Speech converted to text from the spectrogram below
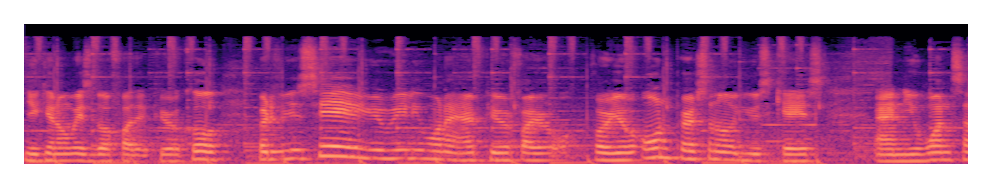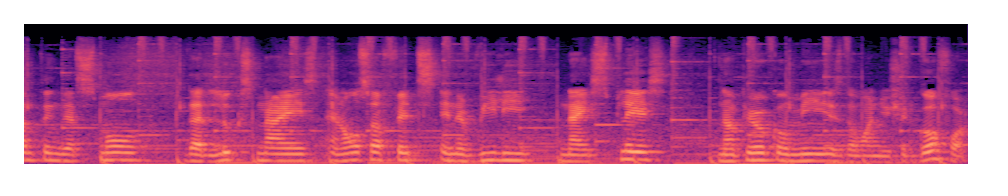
you can always go for the PureCool. But if you say you really want to air purifier for your own personal use case and you want something that's small, that looks nice and also fits in a really nice place, now PureCool Me is the one you should go for.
